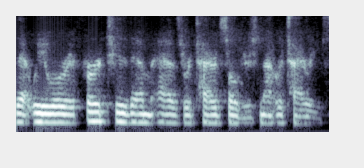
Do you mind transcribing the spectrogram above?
that we will refer to them as retired soldiers, not retirees.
